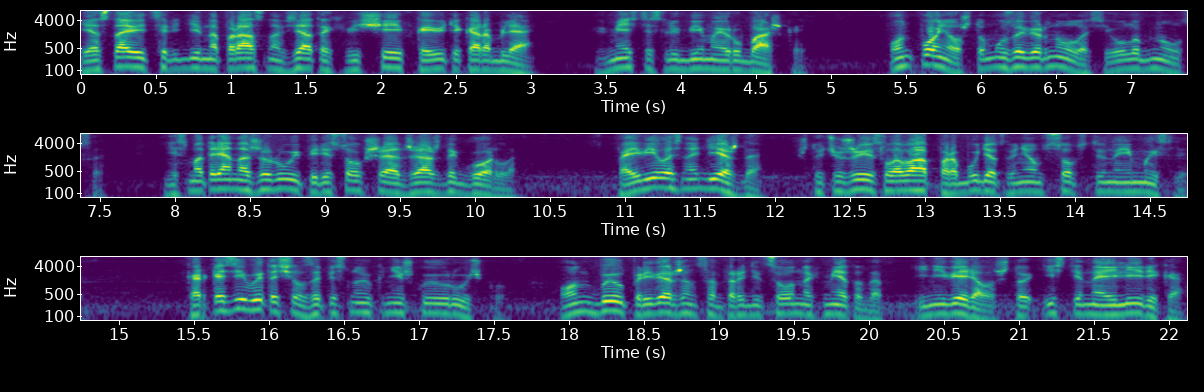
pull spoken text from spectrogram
и оставить среди напрасно взятых вещей в каюте корабля вместе с любимой рубашкой. Он понял, что муза вернулась и улыбнулся, несмотря на жиру и пересохшее от жажды горло. Появилась надежда, что чужие слова пробудят в нем собственные мысли. Каркази вытащил записную книжку и ручку. Он был приверженцем традиционных методов и не верил, что истинная лирика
